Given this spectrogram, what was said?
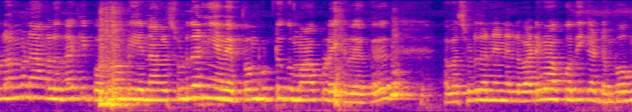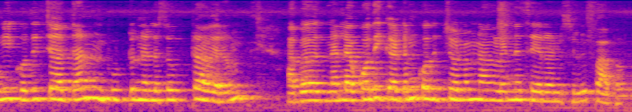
குழம்பு நாங்கள் இறக்கி போட்டோம். அப்படியே நாங்கள் சுடுதண்ணியை வைப்போம். புட்டுக்கு மா குழைக்கிறதுக்கு. அப்போ சுடுதண்ணி நல்ல வடிவாக கொதிக்கட்டும். பொங்கி கொதிச்சா தான் புட்டு நல்ல சாஃப்டாக வரும். அப்போ நல்லா கொதிக்கட்டும். கொதிச்சோன்னும் நாங்கள் என்ன செய்கிறோன்னு சொல்லி பார்ப்போம்.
